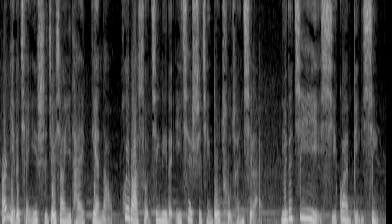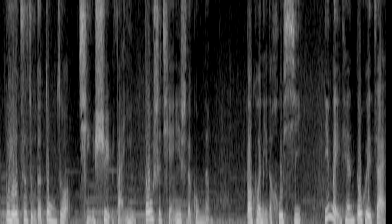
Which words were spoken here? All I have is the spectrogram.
而你的潜意识就像一台电脑，会把所经历的一切事情都储存起来。你的记忆、习惯、秉性、不由自主的动作、情绪反应，都是潜意识的功能，包括你的呼吸。你每天都会在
